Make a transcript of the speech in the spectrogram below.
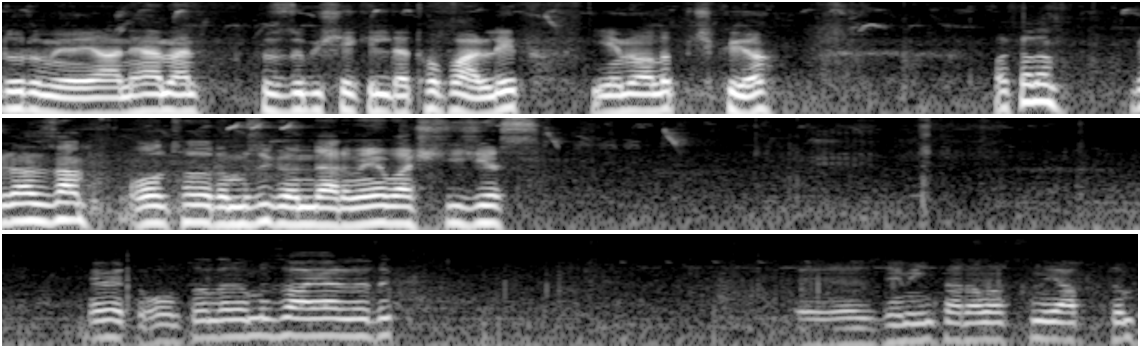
durmuyor. Yani hemen hızlı bir şekilde toparlayıp yemi alıp çıkıyor. Bakalım birazdan oltalarımızı göndermeye başlayacağız. Evet oltalarımızı ayarladık. E, zemin taramasını yaptım.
